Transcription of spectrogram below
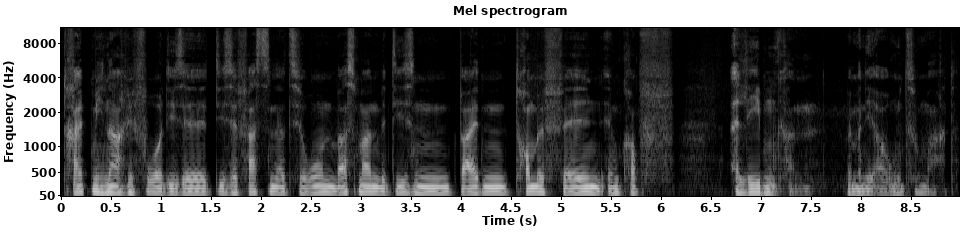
treibt mich nach wie vor, diese, diese Faszination, was man mit diesen beiden Trommelfällen im Kopf erleben kann, wenn man die Augen zumacht.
